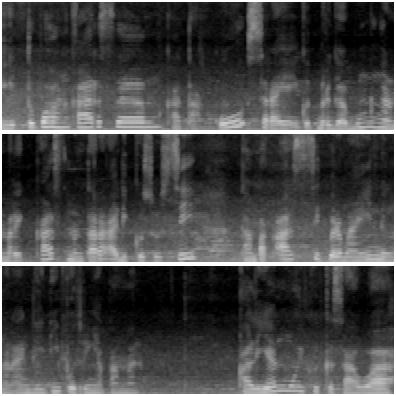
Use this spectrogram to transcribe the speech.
Itu pohon karsem, kataku. Seraya ikut bergabung dengan mereka, sementara adikku Susi tampak asik bermain dengan Andini putrinya paman. Kalian mau ikut ke sawah?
